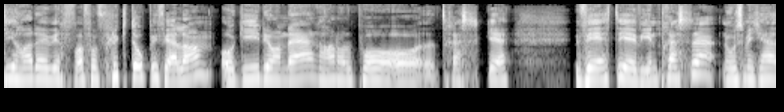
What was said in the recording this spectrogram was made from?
de hadde i hvert fall flykta opp i fjellene, og Gideon der han holdt på å treske hvete i ei vinpresse. Noe som ikke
